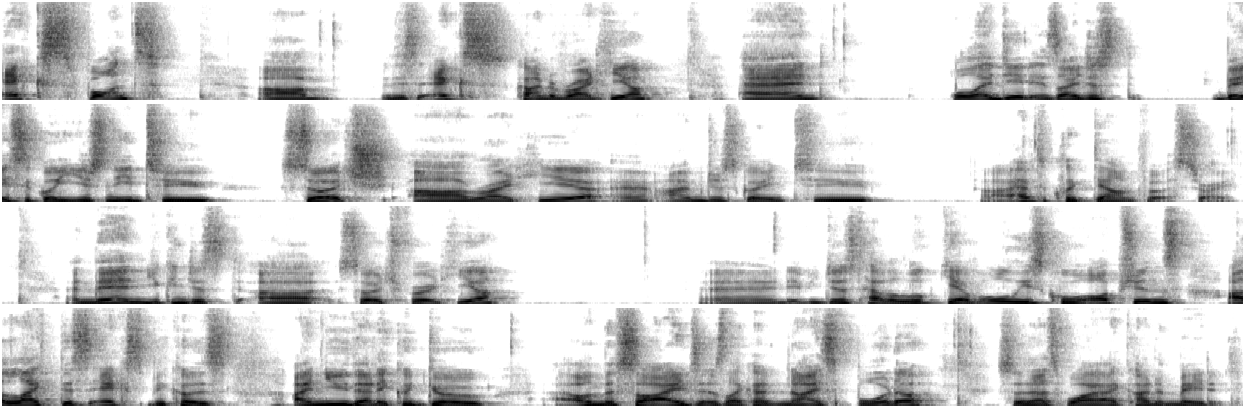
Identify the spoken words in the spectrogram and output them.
X font, um, this X kind of right here. And all I did is I just basically you just need to search uh, right here. And I'm just going to, I have to click down first, sorry. And then you can just uh, search for it here. And if you just have a look, you have all these cool options. I like this X because I knew that it could go on the sides as like a nice border. So that's why I kind of made it.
